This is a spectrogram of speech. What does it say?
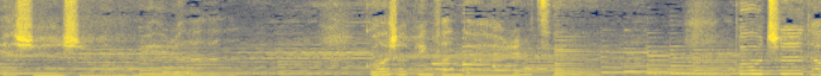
也许认识某一人，过着平凡的日子，不知道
